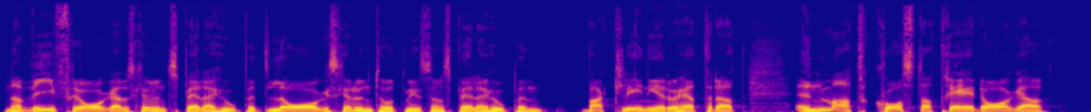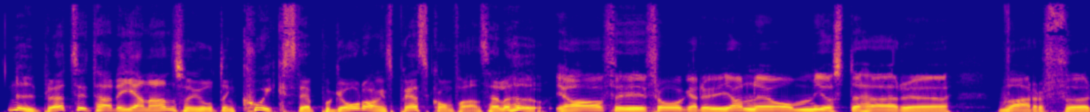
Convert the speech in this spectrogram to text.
när vi frågade ska du inte spela ihop ett lag, ska du inte åtminstone spela ihop en backlinje? Då hette det att en match kostar tre dagar. Nu plötsligt hade Janne Andersson gjort en quickstep på gårdagens presskonferens, eller hur? Ja, för vi frågade ju Janne om just det här eh, varför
